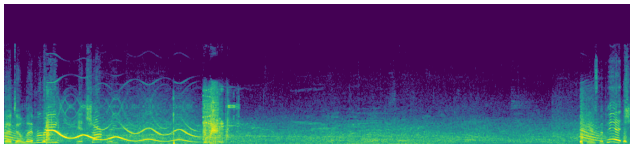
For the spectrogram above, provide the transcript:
The delivery hit sharply. Here's the pitch.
